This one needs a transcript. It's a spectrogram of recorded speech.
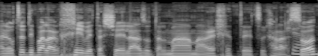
אני רוצה טיפה להרחיב את השאלה הזאת על מה המערכת אה, צריכה לעשות,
